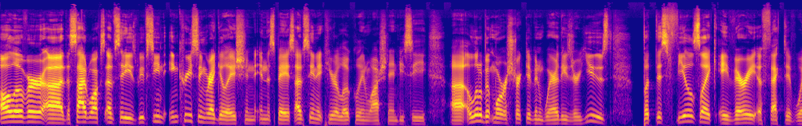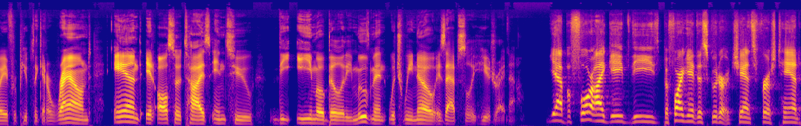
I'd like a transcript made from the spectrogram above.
all over uh, the sidewalks of cities. We've seen increasing regulation in the space. I've seen it here locally in Washington, D.C., uh, a little bit more restrictive in where these are used. But this feels like a very effective way for people to get around. And it also ties into the e mobility movement, which we know is absolutely huge right now yeah, before I gave these, before I gave this scooter a chance firsthand,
